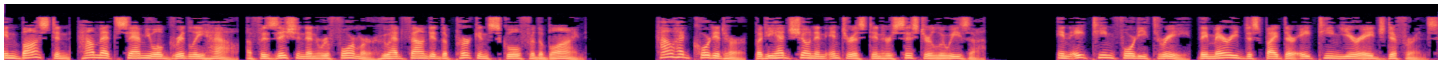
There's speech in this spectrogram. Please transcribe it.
In Boston, Howe met Samuel Gridley Howe, a physician and reformer who had founded the Perkins School for the Blind. Howe had courted her, but he had shown an interest in her sister Louisa. In 1843, they married despite their 18-year age difference.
